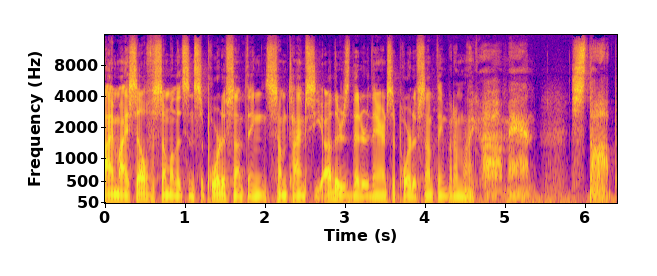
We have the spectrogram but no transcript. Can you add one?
I myself, as someone that's in support of something, sometimes see others that are there in support of something, but I'm like, oh man, stop.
